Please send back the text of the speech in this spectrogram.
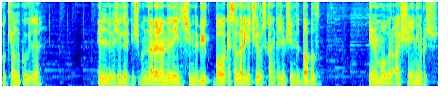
Okey onu o güzel. 55'e 43. Bunlar önemli değil. Şimdi büyük baba kasalara geçiyoruz kankacığım. Şimdi double. Inner over aşağı iniyoruz.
